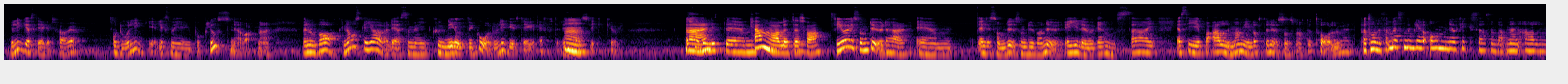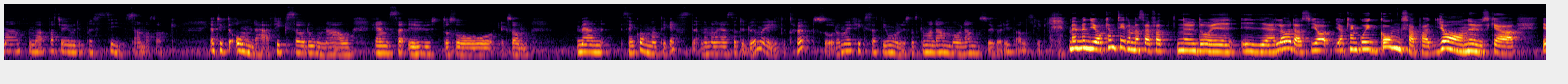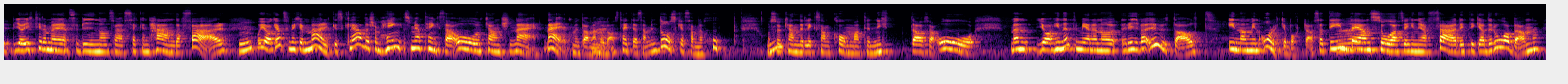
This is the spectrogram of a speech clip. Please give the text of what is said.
Då ligger jag steget före. Och då ligger liksom, jag ju på plus när jag vaknar. Men att vakna och ska göra det som jag kunde gjort igår, då ligger ju steget efter. Det är inte alls lika kul. Jag Nej. lite... ehm, Kan vara lite så. För jag är som du, det här, ehm, eller som du, som du var nu. Jag gillar ju att rensa. Jag ser ju på Alma, min dotter nu, som snart är 12. För att hon är såhär, men jag ska möblera om nu och fixa. Sen bara, men Alma, sen bara, fast jag gjorde precis samma sak. Jag tyckte om det här, fixa och dona och rensa ut och så. Och liksom. Men sen kommer man till resten. När man har rensat ut, då är man ju lite trött så. Då har ju fixat i ordning. Sen ska man damma och dammsuga. Det är inte alls lika. Men, men jag kan till och med säga för att nu då i, i lördags, jag, jag kan gå igång så här på att ja, nu ska jag... Jag, gick till och med förbi någon så här second hand-affär. Och jag har ganska mycket märkeskläder som, häng, som jag tänker så här, åh, kanske, nej, nej, jag kommer inte använda Nej. dem. Så tänkte jag så här, men då ska jag samla ihop. Och så kan det liksom komma till nytta och så här, åh. Men jag hinner inte mer än att riva ut allt innan min ork är borta. Så att det är inte ens så att jag hinner göra färdigt i garderoben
